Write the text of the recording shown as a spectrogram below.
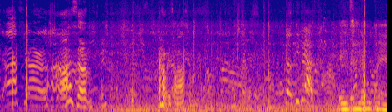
Job, Charles. Awesome. That was awesome. Go, keep it up. 18 open.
